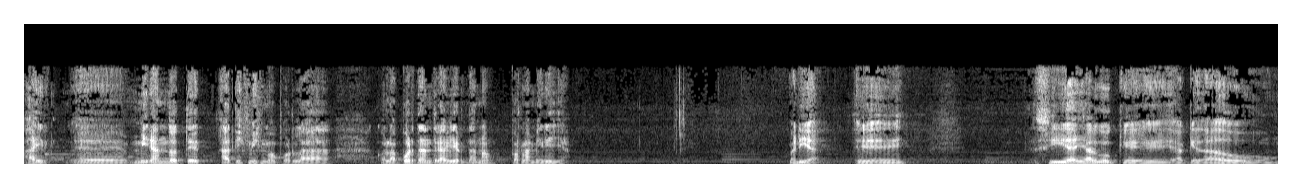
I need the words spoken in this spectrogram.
a ir eh, mirándote a ti mismo por la, con la puerta entreabierta, ¿no? por la mirilla. María, eh, si hay algo que ha quedado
